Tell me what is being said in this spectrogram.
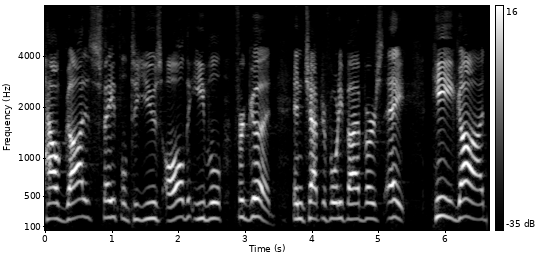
how God is faithful to use all the evil for good. In chapter 45, verse 8, he, God,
